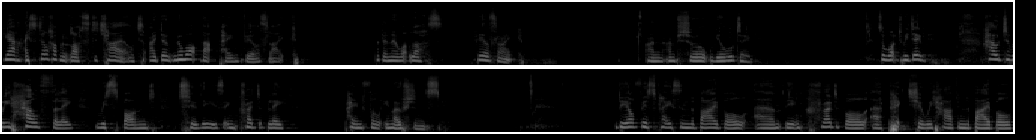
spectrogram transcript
Yeah, I still haven't lost a child. I don't know what that pain feels like, but I know what loss feels like. And I'm sure we all do. So, what do we do? How do we healthily respond to these incredibly painful emotions? The obvious place in the Bible, um, the incredible uh, picture we have in the Bible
